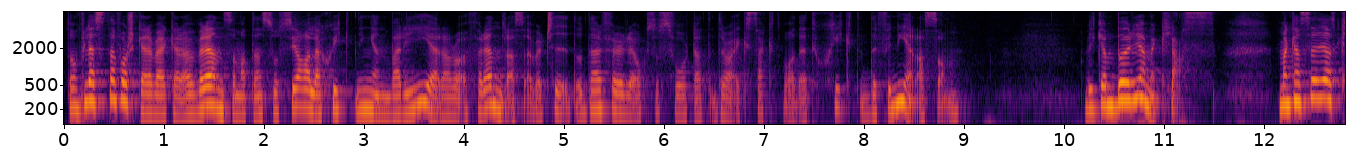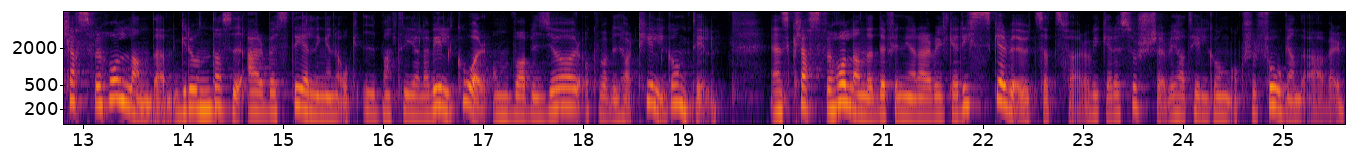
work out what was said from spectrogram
De flesta forskare verkar överens om att den sociala skiktningen varierar och förändras över tid och därför är det också svårt att dra exakt vad ett skikt definieras som. Vi kan börja med klass. Man kan säga att klassförhållanden grundas i arbetsdelningen och i materiella villkor om vad vi gör och vad vi har tillgång till. Ens klassförhållande definierar vilka risker vi utsätts för och vilka resurser vi har tillgång och förfogande över.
